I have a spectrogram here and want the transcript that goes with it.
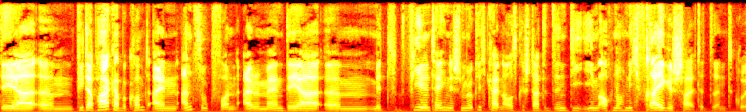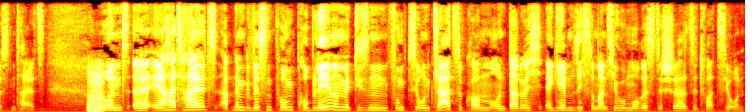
der ähm, Peter Parker bekommt einen Anzug von Iron Man, der ähm, mit vielen technischen Möglichkeiten ausgestattet sind, die ihm auch noch nicht freigeschaltet sind, größtenteils. Mhm. Und äh, er hat halt ab einem gewissen Punkt Probleme mit diesen Funktionen klarzukommen und dadurch ergeben sich so manche humoristische Situationen.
